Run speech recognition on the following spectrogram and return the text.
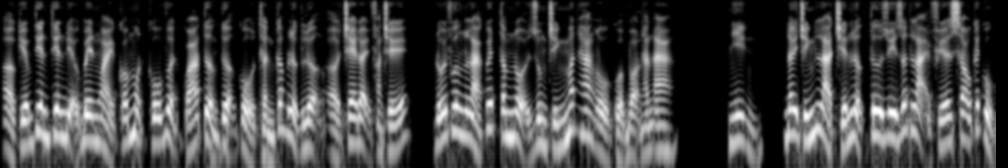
ở kiếm tiên thiên điệu bên ngoài có một cố vượt quá tưởng tượng cổ thần cấp lực lượng ở che đậy phản chế, đối phương là quyết tâm nội dung chính mất hang ổ của bọn hắn a. Nhìn, đây chính là chiến lược tư duy rất lại phía sau kết cục,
